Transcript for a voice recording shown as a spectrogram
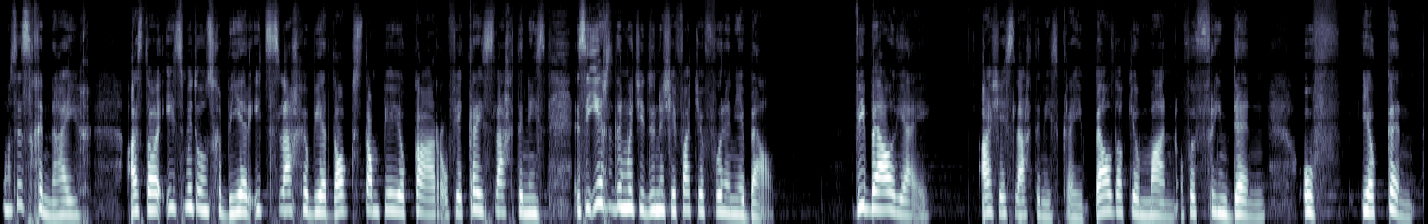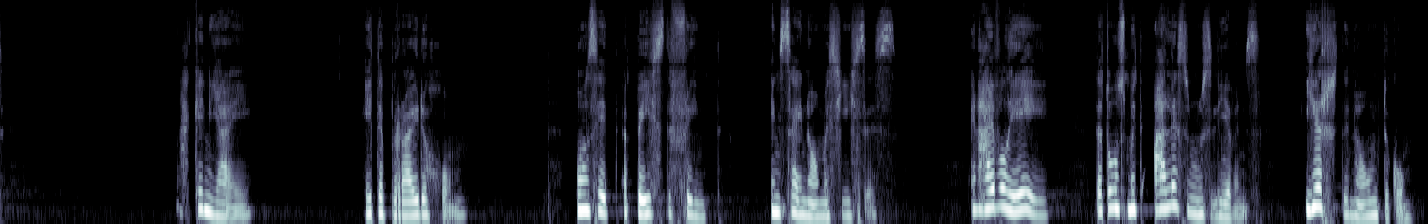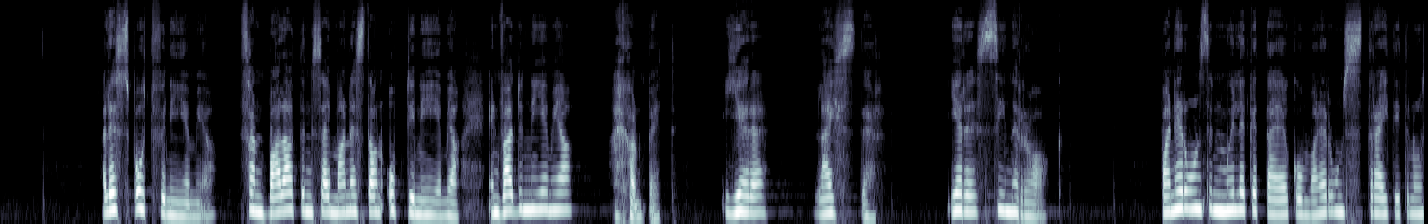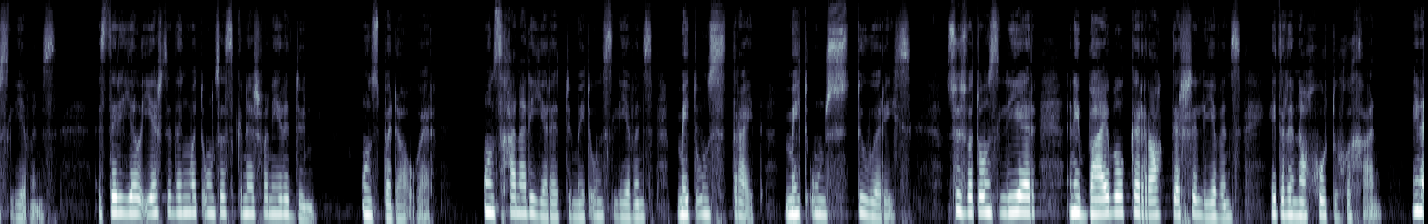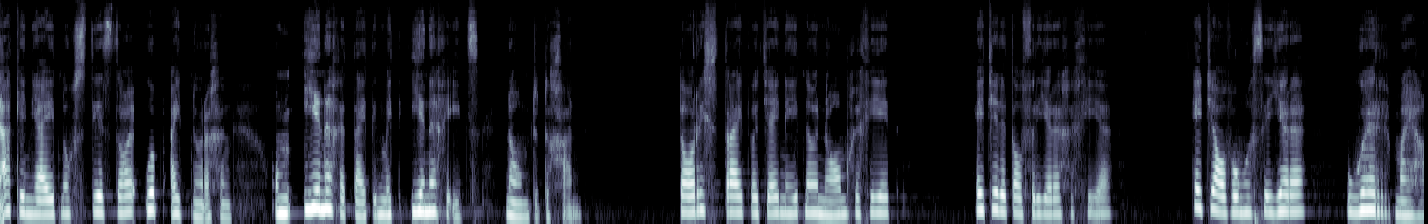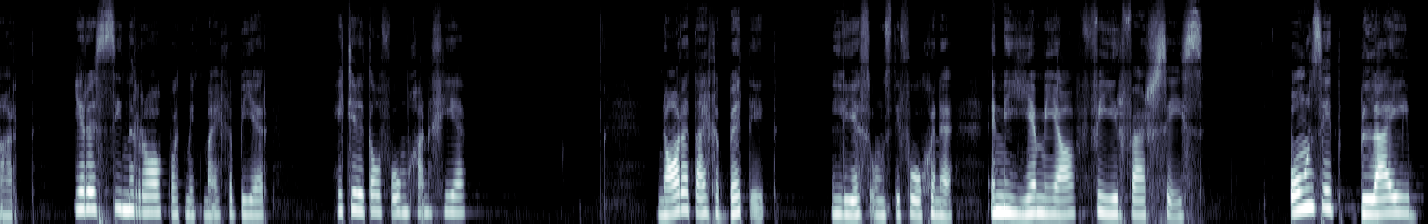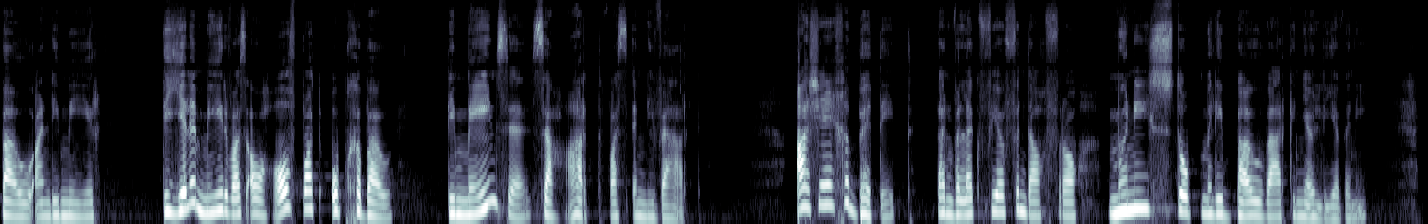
Ons is geneig as daar iets met ons gebeur, iets sleg gebeur, dalk stamp jy jou kar of jy kry slegte nuus, is die eerste ding wat jy doen is jy vat jou foon en jy bel. Wie bel jy as jy slegte nuus kry? Bel dalk jou man of 'n vriendin of jou kind. Ek en jy het 'n bruidegom. Ons het 'n beste vriend en sy naam is Jesus. En hy wil hê dat ons met alles in ons lewens eers na hom toe kom. Hulle spot vir Nehemia. Sanballat en sy manne staan op teen Nehemia. En wat doen Nehemia? Hy gaan bid. Here, luister. Here, sien raak. Wanneer ons in moeilike tye kom, wanneer ons stryd het in ons lewens, is dit die heel eerste ding wat ons as kinders van Here doen. Ons bid daaroor. Ons gaan na die Here toe met ons lewens, met ons stryd, met ons stories. Soos wat ons leer in die Bybel karakters se lewens, het hulle na God toe gegaan. En ek en jy het nog steeds daai oop uitnodiging om enige tyd en met enige iets na hom toe te gaan. Daardie stryd wat jy net nou 'n naam gegee het, het jy dit al vir Here gegee? Het jy al vir hom gesê, Here, hoor my hart. Here sien raak wat met my gebeur. Het jy dit al vir hom gaan gee? Nadat hy gebid het, lees ons die volgende in Nehemia 4 vers 6. Ons het bly bou aan die muur Die hele muur was al halfpad opgebou. Die mense se hart was in die werk. As jy gebid het, dan wil ek vir jou vandag vra, moenie stop met die bouwerk in jou lewe nie.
